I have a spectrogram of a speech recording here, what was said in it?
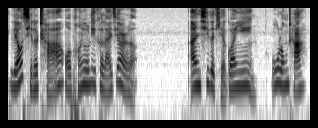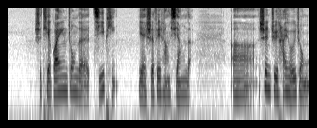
聊起了茶，我朋友立刻来劲儿了。安溪的铁观音乌龙茶是铁观音中的极品，也是非常香的。呃，甚至还有一种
